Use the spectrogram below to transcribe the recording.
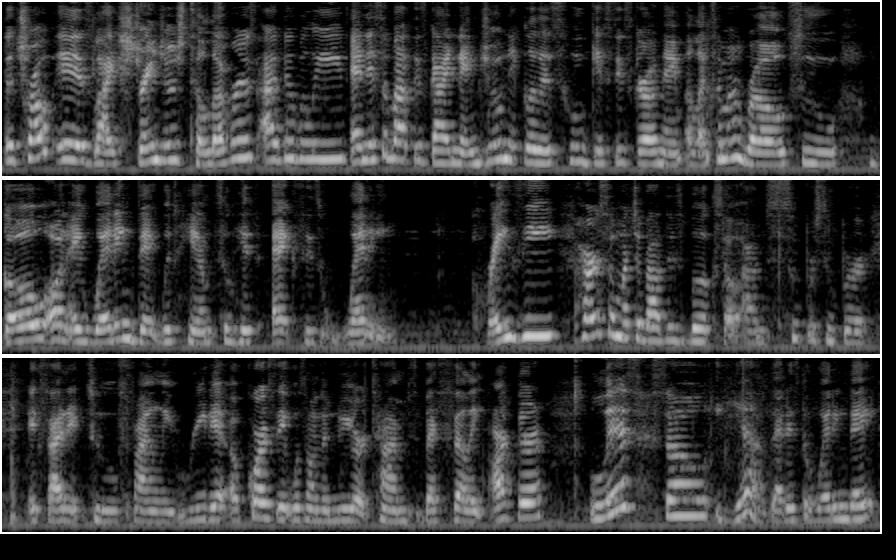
the trope is like strangers to lovers i do believe. And it's about this guy named drew nicholas who gets this girl named alexa monroe to go on a wedding date with him to his ex's wedding crazy. Heard so much about this book so i'm super super excited to finally read it. Of course it was on the new york times best-selling list so yeah that is the wedding date.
